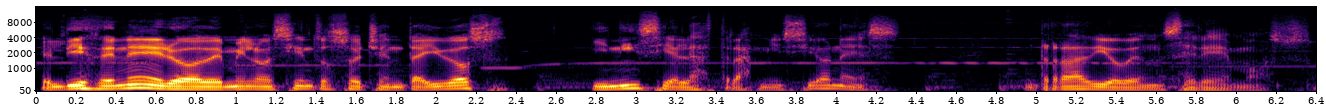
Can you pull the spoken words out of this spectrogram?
El 10 de enero de 1982 inicia las transmisiones Radio Venceremos,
